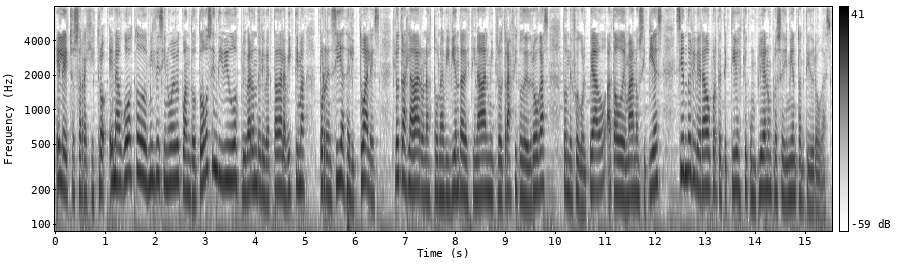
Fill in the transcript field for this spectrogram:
El hecho se registró en agosto de 2019 cuando dos individuos privaron de libertad a la víctima por rencillas delictuales. Lo trasladaron hasta una vivienda destinada al microtráfico de drogas donde fue atado de manos y pies, siendo liberado por detectives que cumplían un procedimiento antidrogas.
